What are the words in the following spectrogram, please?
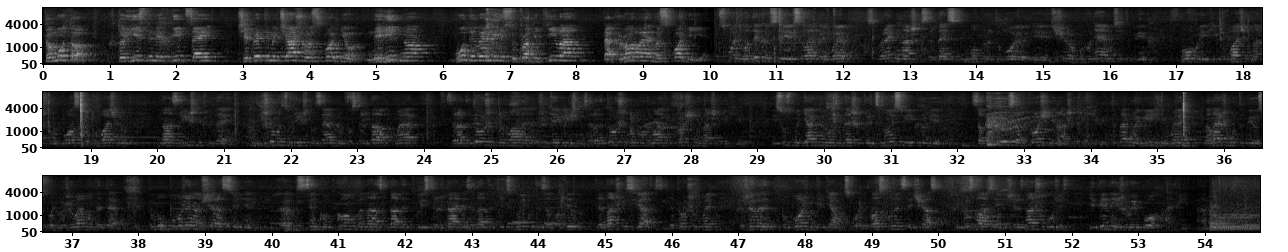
Тому-то, хто їстиме хліб цей чи питиме чашу Господню негідно, буде винний супроти тіла та крови Господньої. Господь, владика всієї вселеної, ми смиренні наших сердець стоїмо перед тобою і щиро поклоняємося тобі, Богу, який побачив нашого Бога, побачив нас, грішних людей, прийшов на цю грішну землю, постраждав, помер заради того, щоб ми мали життя вічне, заради того, щоб ми могли мати прощення наших гріхів. Ісус, ми дякуємо за те, що ти ціною своєї крові заплатив за прощення наших гріхів. І тепер ми вільні, ми належимо тобі, Господь, ми живемо для тебе. Тому поможи нам ще раз сьогодні е, з цим ковтком вина задати твої страждання, задати ту ціну, яку ти заплатив для нашої святості, для того, щоб ми жили побожним життям, Господь. Благослови цей час і прослався через нашу участь. Єдиний і живий Бог. Амінь.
